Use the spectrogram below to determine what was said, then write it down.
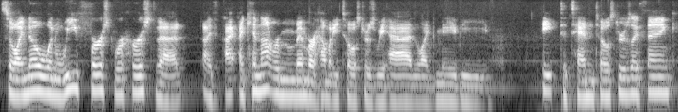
So I know when we first rehearsed that, I, I, I cannot remember how many toasters we had, like maybe eight to ten toasters, I think.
